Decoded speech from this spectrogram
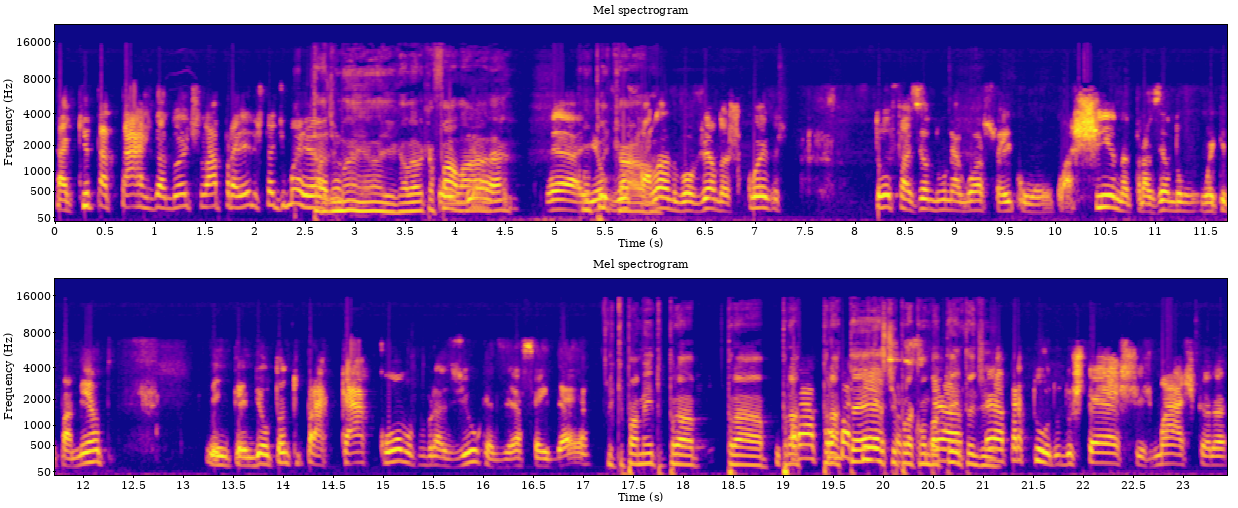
aqui tá tarde da noite, lá pra eles tá de manhã. Tá de né? manhã e a galera quer falar, né? É, e eu vou falando, vou vendo as coisas. Estou fazendo um negócio aí com, com a China, trazendo um, um equipamento, entendeu? Tanto para cá como para o Brasil, quer dizer, essa é a ideia. Equipamento pra combater teste, pra combater, é, entendi. É, para tudo, dos testes, máscara.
